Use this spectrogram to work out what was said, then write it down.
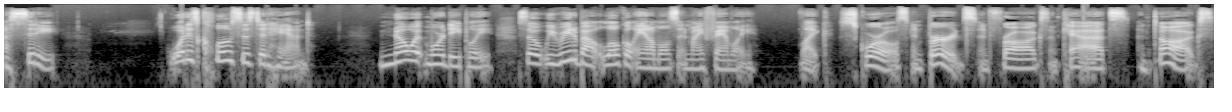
a city? What is closest at hand? Know it more deeply. So, we read about local animals in my family, like squirrels and birds and frogs and cats and dogs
